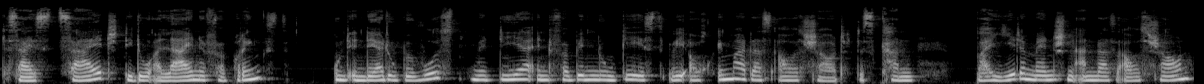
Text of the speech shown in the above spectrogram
Das heißt Zeit, die du alleine verbringst und in der du bewusst mit dir in Verbindung gehst, wie auch immer das ausschaut. Das kann bei jedem Menschen anders ausschauen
